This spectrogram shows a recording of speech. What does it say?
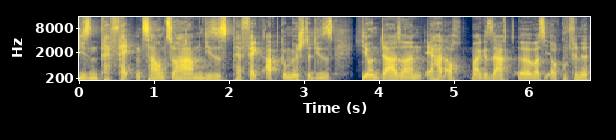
diesen perfekten Sound zu haben, dieses perfekt abgemischte, dieses hier und da, sondern er hat auch mal gesagt, äh, was ich auch gut finde,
